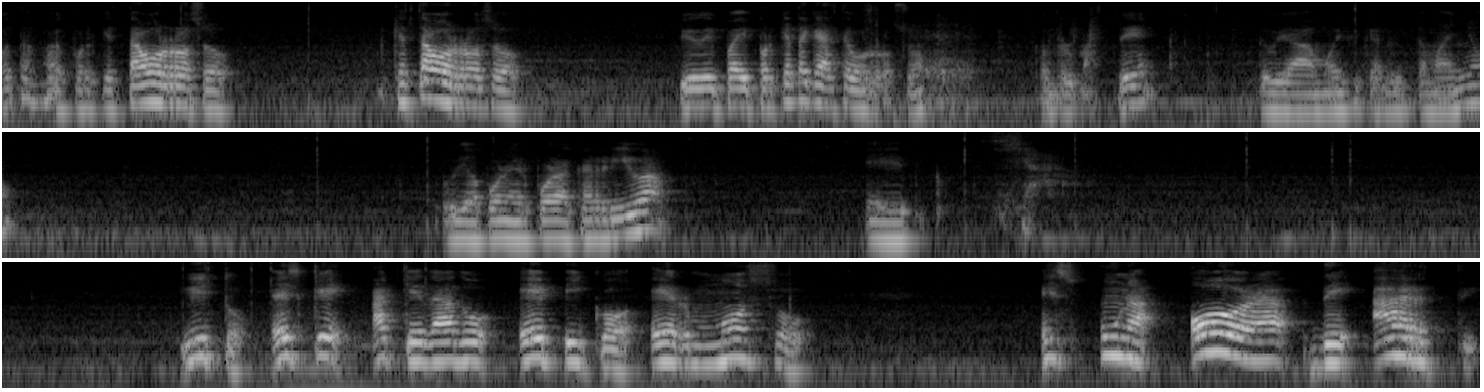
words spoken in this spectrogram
What the fuck, ¿por qué está borroso? ¿Por qué está borroso? PewDiePie, ¿por qué te quedaste borroso? Control más T. Te voy a modificar el tamaño. Voy a poner por acá arriba. Épico. Listo. Es que ha quedado épico, hermoso. Es una obra de arte.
